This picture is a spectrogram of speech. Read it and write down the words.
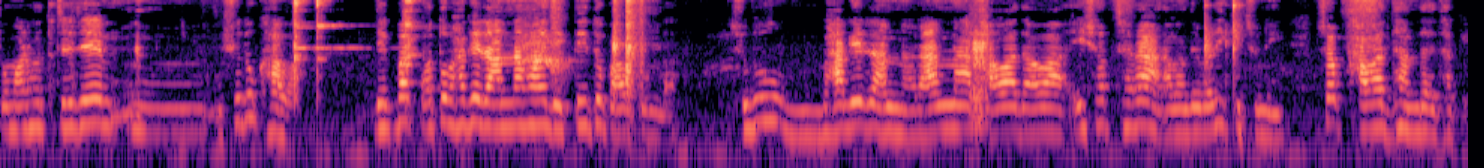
তোমার হচ্ছে যে শুধু খাওয়া। দেখবা কত ভাগের রান্না হয়, দেখতেই তো পাও তোমরা। শুধু ভাগের রান্না রান্না, খাওয়া দাওয়া, এইসব ছাড়া আর আমাদের বাড়ি কিছু নেই। সব খাওয়ার ধান্দায় থাকে।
